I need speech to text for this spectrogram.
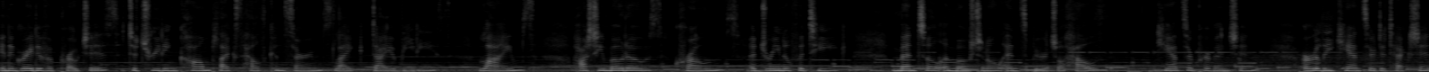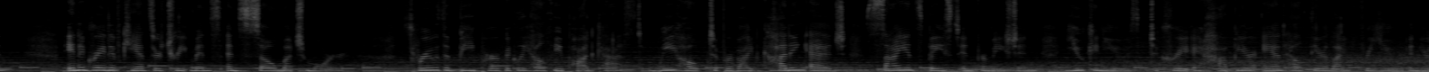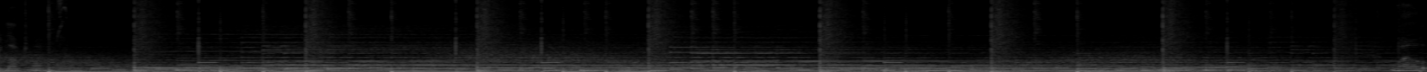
integrative approaches to treating complex health concerns like diabetes, Lyme's, Hashimoto's, Crohn's, adrenal fatigue, mental, emotional, and spiritual health, cancer prevention, early cancer detection, integrative cancer treatments, and so much more. Through the Be Perfectly Healthy podcast, we hope to provide cutting edge, science based information you can use to create a happier and healthier life for you and your loved ones.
